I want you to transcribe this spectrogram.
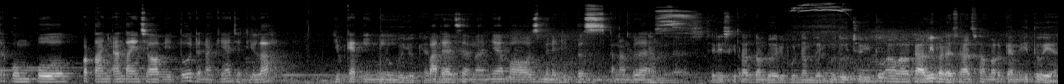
terkumpul pertanyaan tanya jawab itu dan akhirnya jadilah UCAT ini UCAT pada ini. zamannya Paus Benedictus ke-16. 16. Jadi sekitar tahun 2006-2007 itu awal kali pada saat summer camp itu ya.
